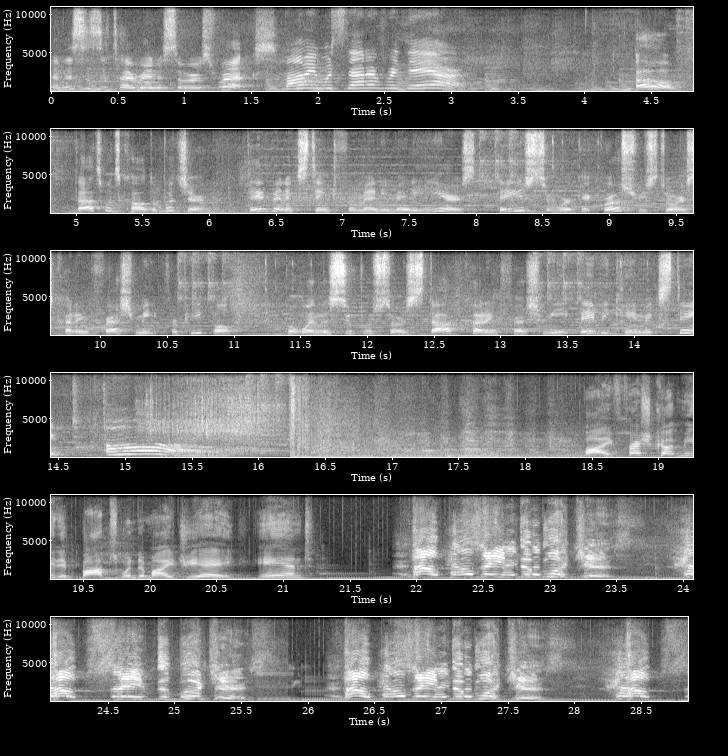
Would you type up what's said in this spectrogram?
And this is a Tyrannosaurus rex. Mommy, what's that over there? Oh, that's what's called a butcher. They've been extinct for many, many years. They used to work at grocery stores cutting fresh meat for people. But when the superstores stopped cutting fresh meat, they became extinct. Oh. Buy fresh cut meat at Bob's Wyndham IGA and Help, save, the butchers! Help save the butchers! Help, save the butchers! Help save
